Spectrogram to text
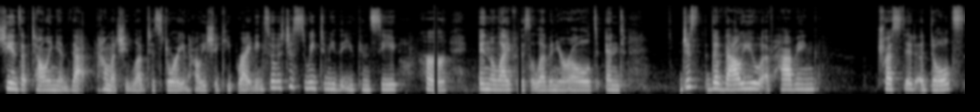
she ends up telling him that how much she loved his story and how he should keep writing. So it was just sweet to me that you can see her in the life of this 11 year old and just the value of having trusted adults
